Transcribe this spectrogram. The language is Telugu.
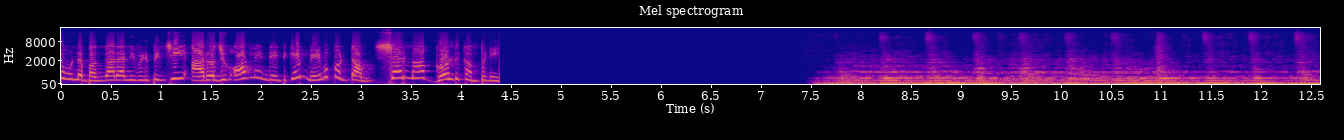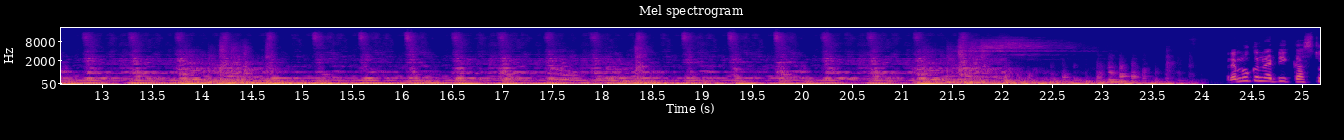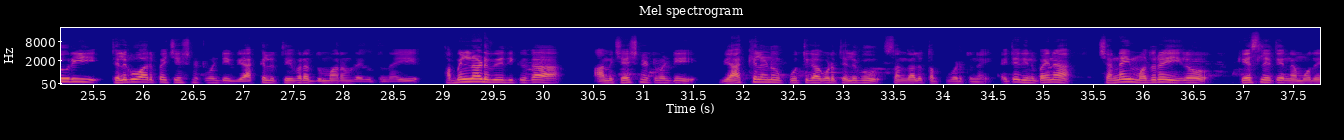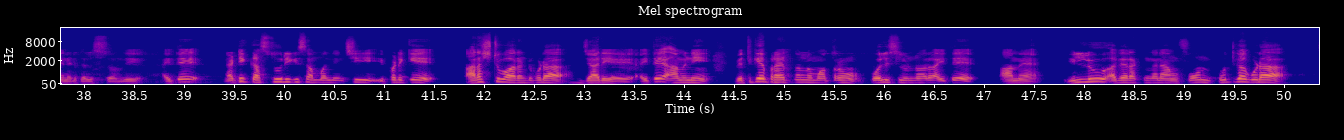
తాకట్టులో ఉన్న బంగారాన్ని విడిపించి ఆ రోజు ఆన్లైన్ రేటుకే మేము కొంటాం. Sharma gold company. ప్రముఖ నటి కస్తూరి తెలుగు వారిపై చేసినటువంటి వ్యాఖ్యలు తీవ్ర దుమారం రేగుతున్నాయి. తమిళనాడు వేదికగా ఆమె చేసినటువంటి వ్యాఖ్యలను పూర్తిగా కూడా తెలుగు సంఘాలు తప్పుపడుతున్నాయి. అయితే దీనిపైన చెన్నై మదురైలో కేసులు అయితే నమోదైనట్టు తెలుస్తోంది. అయితే నటి కస్తూరికి సంబంధించి ఇప్పటికే అరెస్ట్ వారెంట్ కూడా జారీ అయ్యాయి. అయితే ఆమెని వెతికే ప్రయత్నంలో మాత్రం పోలీసులు ఉన్నారు. అయితే ఆమె ఇల్లు అదే రకంగానే ఆమె ఫోన్ పూర్తిగా కూడా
